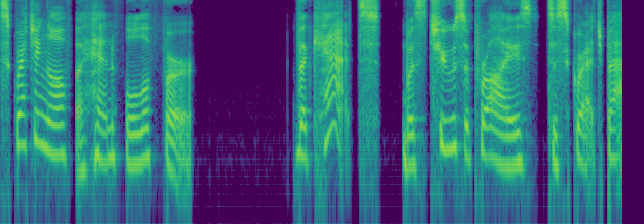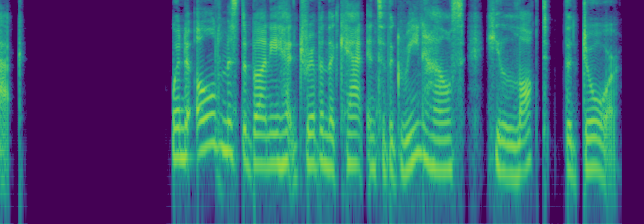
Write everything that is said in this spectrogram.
scratching off a handful of fur. The cat was too surprised to scratch back. When old Mr. Bunny had driven the cat into the greenhouse, he locked the door.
